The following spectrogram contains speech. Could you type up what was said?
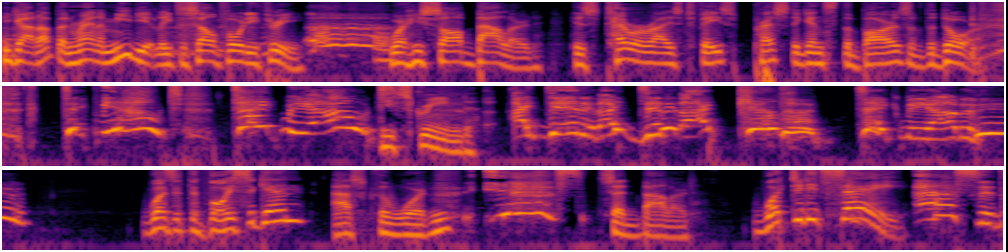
He got up and ran immediately to cell 43, where he saw Ballard, his terrorized face pressed against the bars of the door. Take me out! Take me out! He screamed. I did it! I did it! I killed her! Take me out of here! Was it the voice again? asked the warden. Yes, said Ballard. What did it say? Acid!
